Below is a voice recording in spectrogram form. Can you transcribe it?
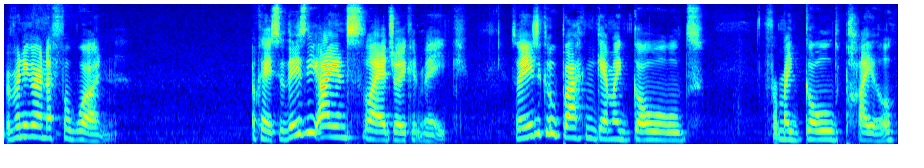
We've only got enough for one. Okay, so there's the iron sledge I can make. So I need to go back and get my gold for my gold pile.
